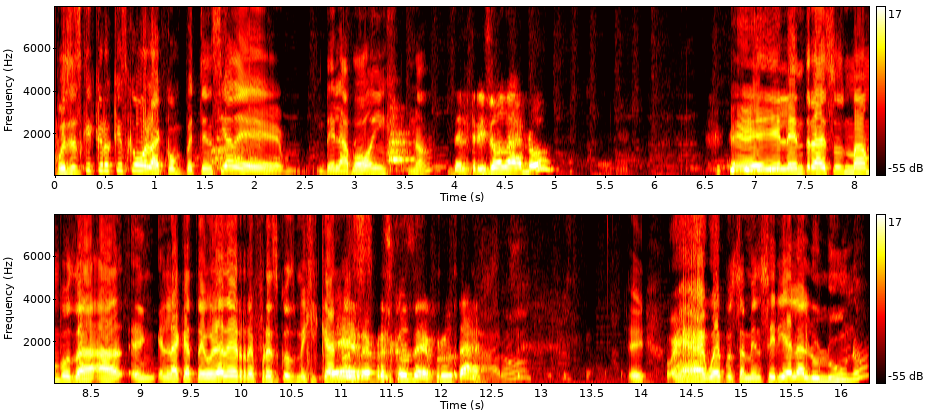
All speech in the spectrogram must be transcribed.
Pues es que creo que es como la competencia de, de la Boeing, ¿no? del Trisoda, ¿no? Eh, y él entra a esos mambos a- a- en, en la categoría de refrescos mexicanos. Eh, refrescos de fruta. Eh, güey, güey, pues también sería la Lulú, ¿no?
